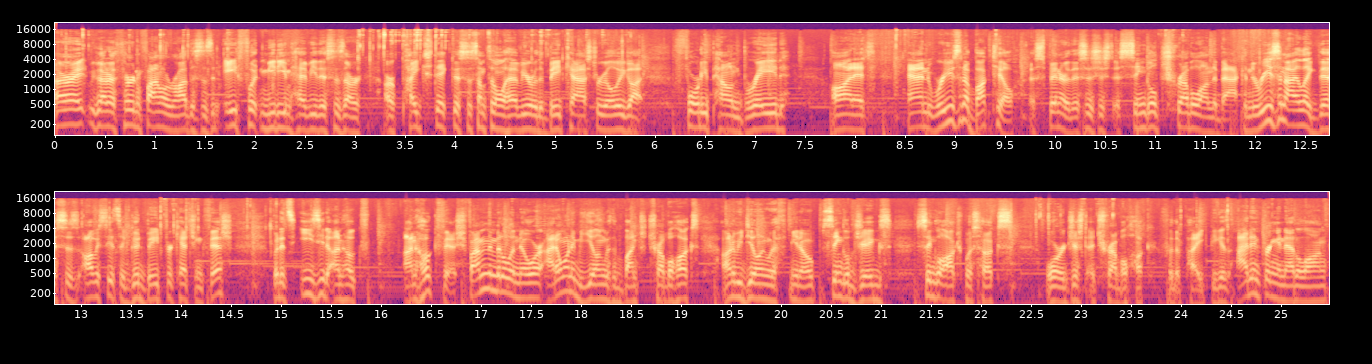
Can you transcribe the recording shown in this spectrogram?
All right, we got our third and final rod. This is an eight foot medium heavy. This is our, our pike stick. This is something a little heavier with a bait caster reel. We got 40 pound braid on it. And we're using a bucktail, a spinner. This is just a single treble on the back. And the reason I like this is obviously it's a good bait for catching fish, but it's easy to unhook, unhook fish. If I'm in the middle of nowhere, I don't wanna be dealing with a bunch of treble hooks. I wanna be dealing with, you know, single jigs, single octopus hooks, or just a treble hook for the pike because I didn't bring a net along.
